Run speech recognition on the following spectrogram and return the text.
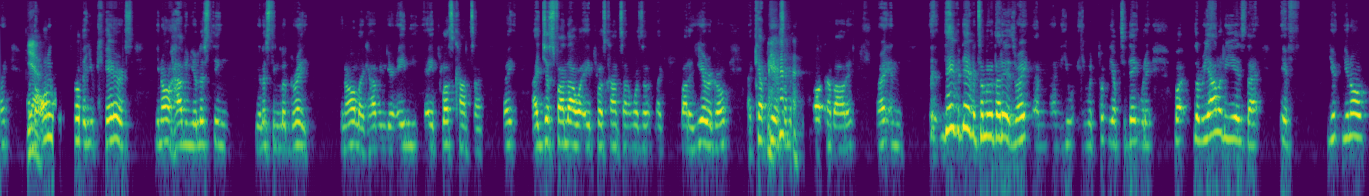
right? And yeah. The only way that you care is you know having your listing your listing look great, you know, like having your A A plus content, right? I just found out what A plus content was uh, like about a year ago. I kept hearing somebody talking about it, right? And David, David, tell me what that is, right? And, and he, he would put me up to date with it. But the reality is that if you you know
